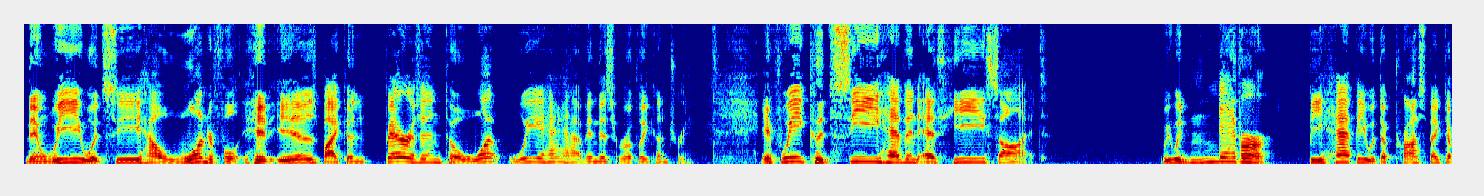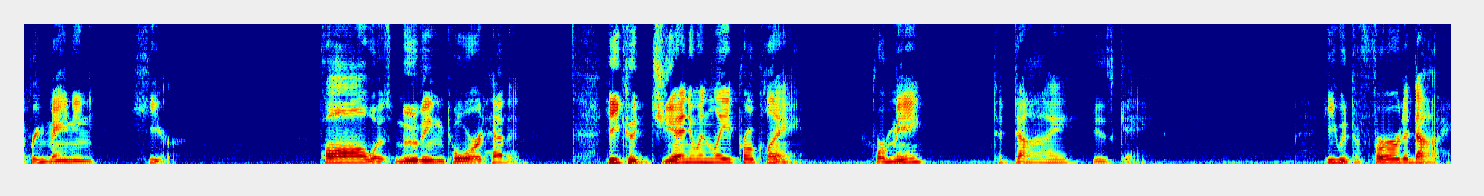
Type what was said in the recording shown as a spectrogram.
then we would see how wonderful it is by comparison to what we have in this earthly country. If we could see heaven as he saw it, we would never be happy with the prospect of remaining here. Paul was moving toward heaven. He could genuinely proclaim, For me, to die is gain. He would prefer to die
